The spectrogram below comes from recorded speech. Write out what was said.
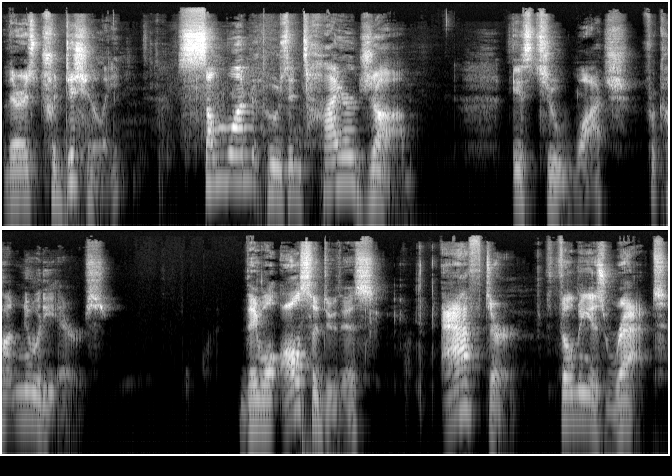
there is traditionally someone whose entire job is to watch for continuity errors. They will also do this after filming is wrapped,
